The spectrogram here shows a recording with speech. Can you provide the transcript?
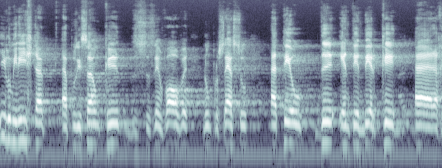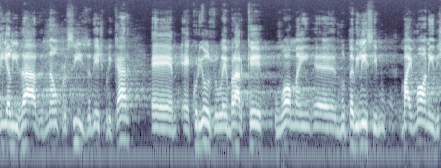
iluminista, a posição que se desenvolve num processo ateu de entender que a realidade não precisa de explicar. É, é curioso lembrar que um homem é, notabilíssimo, Maimónides,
